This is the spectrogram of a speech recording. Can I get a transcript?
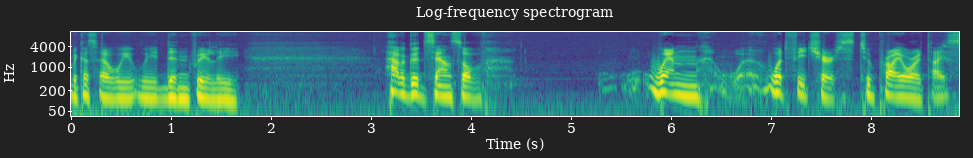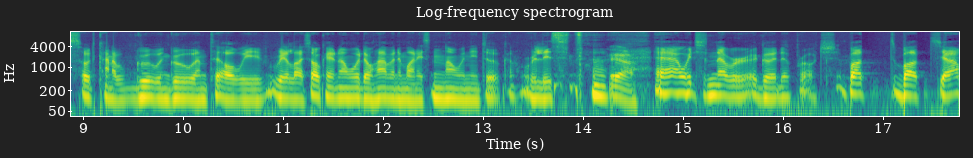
because uh, we we didn't really have a good sense of when what features to prioritize. So it kind of grew and grew until we realized, okay, now we don't have any money, so now we need to kind of release it, Yeah. uh, which is never a good approach. But but yeah,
